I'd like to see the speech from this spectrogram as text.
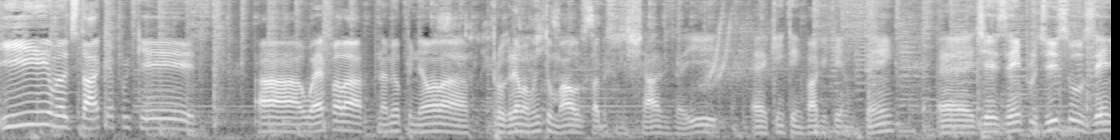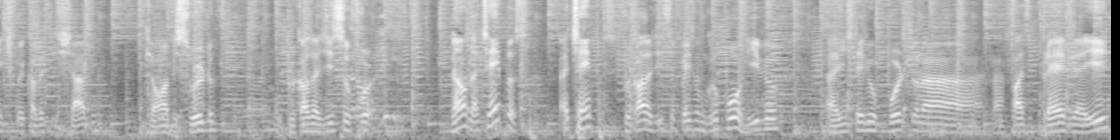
E o meu destaque é porque a UEFA, ela, na minha opinião, ela programa muito mal os cabeças de chaves aí, é, quem tem vaga e quem não tem. É, de exemplo disso, o Zenit foi cabeça de chave, que é um absurdo. E por causa disso. Não, da Champions. É Champions. Por causa disso, fez um grupo horrível. A gente teve o Porto na, na fase prévia aí.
